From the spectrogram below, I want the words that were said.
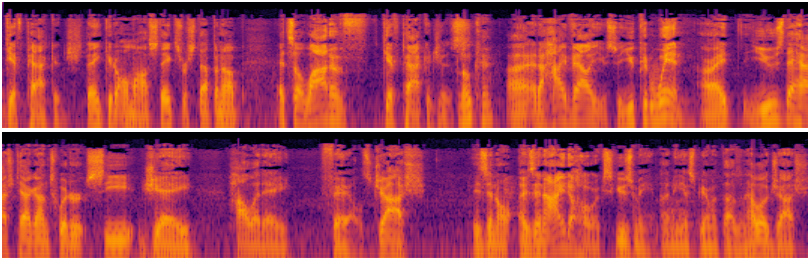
gift package. Thank you to Omaha Steaks for stepping up. It's a lot of gift packages. Okay. Uh, at a high value. So you could win. All right. Use the hashtag on Twitter, CJ Holiday Fails. Josh is in, is in Idaho, excuse me, on ESPN 1000. Hello, Josh.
